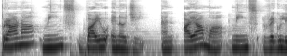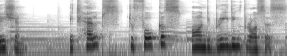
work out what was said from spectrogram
Prana means bioenergy, and ayama means regulation. It helps to focus on the breathing process.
